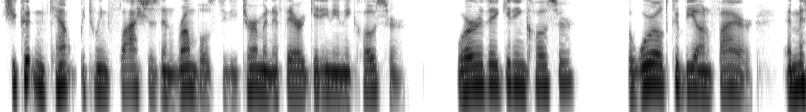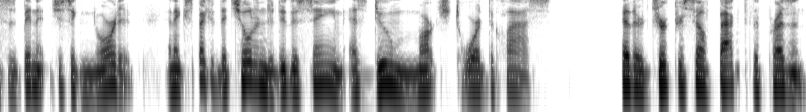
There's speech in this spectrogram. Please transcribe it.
She couldn't count between flashes and rumbles to determine if they were getting any closer. Were they getting closer? The world could be on fire, and Mrs. Bennett just ignored it and expected the children to do the same as Doom marched toward the class. Heather jerked herself back to the present,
